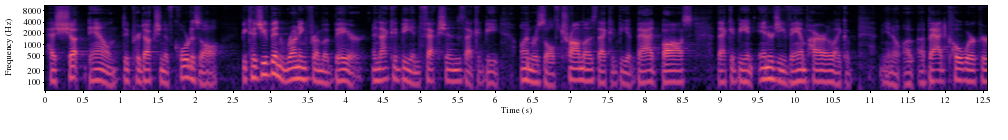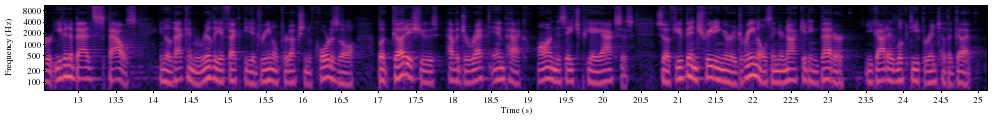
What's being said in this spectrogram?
has shut down the production of cortisol because you've been running from a bear and that could be infections that could be unresolved traumas that could be a bad boss that could be an energy vampire like a you know a, a, bad coworker even a bad spouse you know that can really affect the adrenal production of cortisol. But gut issues have a direct impact on this hpa axis. So if you've been treating your adrenals and you're not getting better you got to look deeper into the gut.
